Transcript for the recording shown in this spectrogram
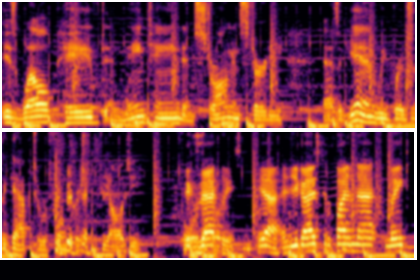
is well paved and maintained and strong and sturdy. As again, we bridge the gap to Reformed Christian theology. Exactly. Yeah. And you guys can find that link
